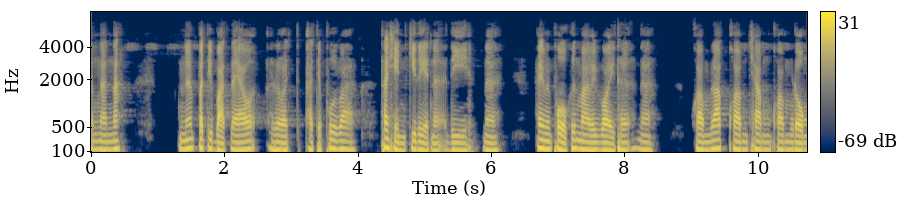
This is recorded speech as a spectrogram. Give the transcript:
ทั้งนั้นนะ นั้นปฏิบัติแล้วเราอาจจะพูดว่าถ้าเห็นกิเลสนะดีนะ ให้มันโผล่ขึ้นมาบ่อยๆเถอะนะ ความรักความชังความหลง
